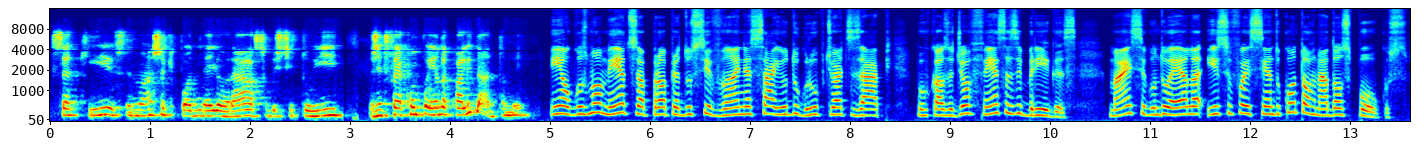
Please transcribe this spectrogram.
isso aqui, você não acha que pode melhorar, substituir? A gente foi acompanhando a qualidade também. Em alguns momentos, a própria Dulcivânia saiu do grupo de WhatsApp por causa de ofensas e brigas. Mas, segundo ela, isso foi sendo contornado aos poucos.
